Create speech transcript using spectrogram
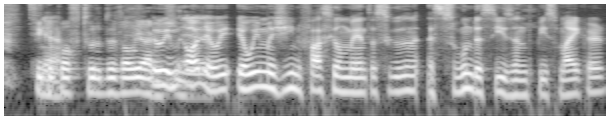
fica Yeah. para o futuro de avaliar. Eu olha, eu, eu imagino facilmente a segunda, a segunda season de Peacemaker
